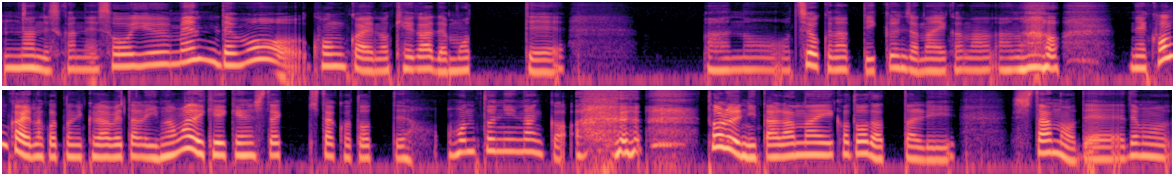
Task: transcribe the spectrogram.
何ですかねそういう面でも今回の怪我でもってあの強くなっていくんじゃないかな。あのね今回のことに比べたら今まで経験してきたことって本当になんか 取るに足らないことだったりしたのででも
